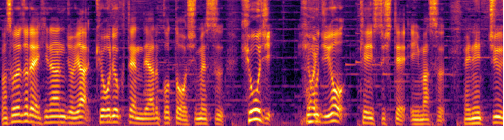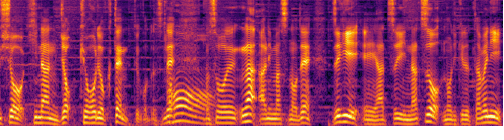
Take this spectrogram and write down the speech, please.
まあ、それぞれ避難所や協力店であることを示す表示表示を掲出しています、えー熱中症避難所協力店ということですね。それがありますのでぜひ、えー暑い夏を乗り切るために、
